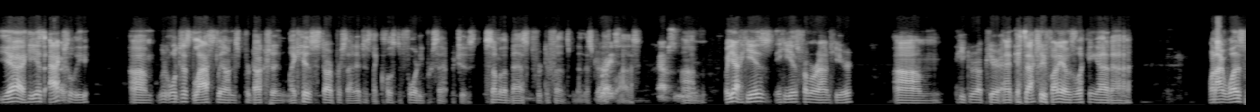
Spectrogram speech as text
Yeah, he is actually. Um, well, just lastly on his production, like his star percentage is like close to forty percent, which is some of the best for defensemen in this draft Right. class. absolutely, Um, but yeah, he is he is from around here. Um, he grew up here, and it's actually funny. I was looking at uh when I was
